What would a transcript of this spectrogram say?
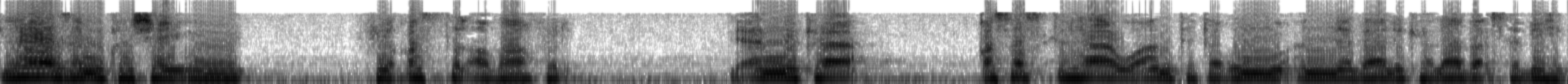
لا يلزمك شيء في قص الأظافر لأنك قصصتها وأنت تظن أن ذلك لا بأس به.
